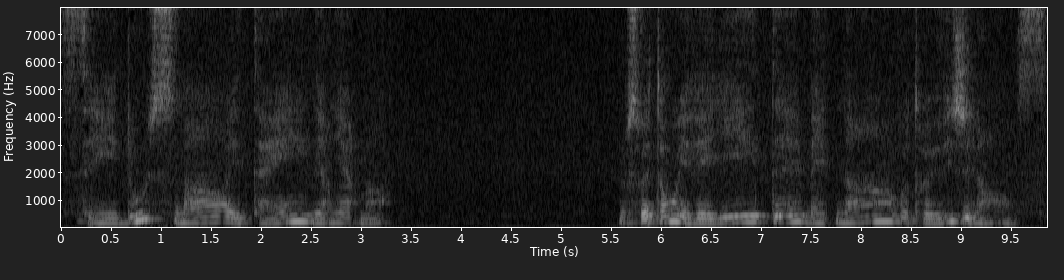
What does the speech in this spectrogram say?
s'est doucement éteint dernièrement. Nous souhaitons éveiller dès maintenant votre vigilance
